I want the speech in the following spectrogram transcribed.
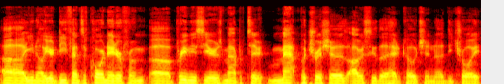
uh, you know, your defensive coordinator from uh, previous years, Matt, Pat- Matt Patricia, is obviously the head coach in uh, Detroit.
